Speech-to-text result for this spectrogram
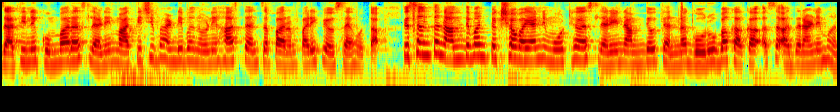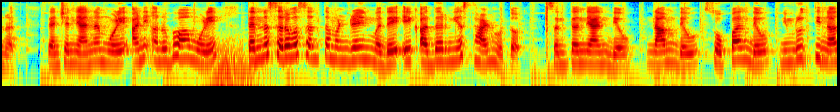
जातीने कुंभार असल्याने मातीची भांडी बनवणे हाच त्यांचा पारंपरिक व्यवसाय होता. ते संत नामदेवांपेक्षा वयाने मोठे असल्याने नामदेव त्यांना गोरोबा काका असं आदराने म्हणत. त्यांच्या ज्ञानामुळे आणि अनुभवामुळे त्यांना सर्व संत मंडळींमध्ये एक आदरणीय स्थान होतं. संत ज्ञानदेव नामदेव सोपानदेव निवृत्तीनाथ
